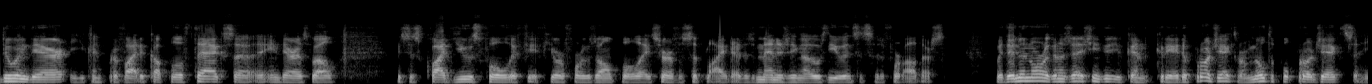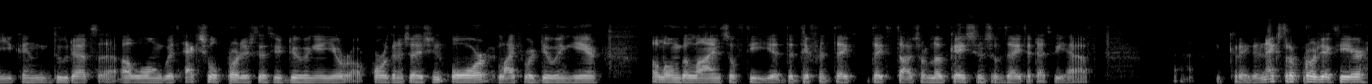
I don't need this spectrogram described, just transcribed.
doing there. You can provide a couple of tags uh, in there as well, which is quite useful if, if you're, for example, a service supplier that is managing OSDU instances for others. Within an organization, you can create a project or multiple projects, and you can do that uh, along with actual projects that you're doing in your organization, or like we're doing here, along the lines of the, uh, the different data, data, types or locations of data that we have. Uh, we create an extra project here.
